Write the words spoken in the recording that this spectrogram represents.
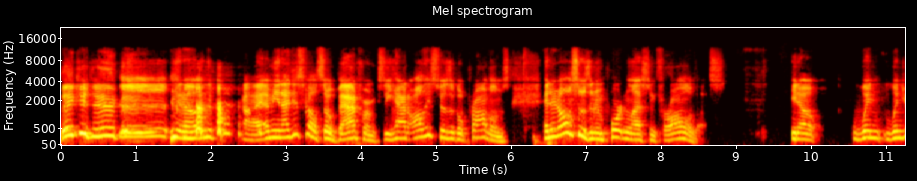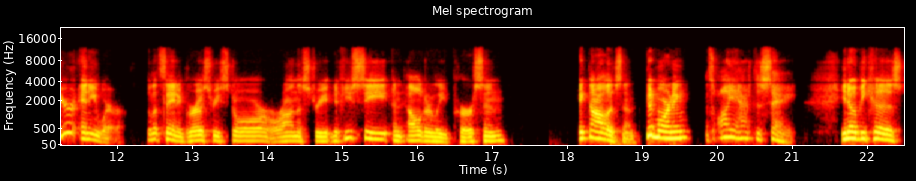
thank you dude you know and the poor guy i mean i just felt so bad for him because he had all these physical problems. And it also is an important lesson for all of us. You know when when you're anywhere let's say in a grocery store or on the street and if you see an elderly person acknowledge them. Good morning. That's all you have to say. You know because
